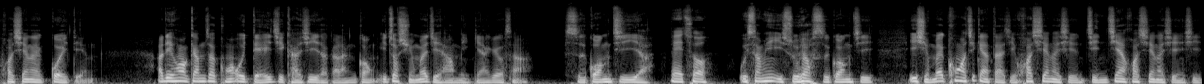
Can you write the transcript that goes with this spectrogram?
发生的过程。啊，你看检察官为第一集开始就甲咱讲，伊做想要一项物件叫啥？时光机啊，没错。为什么伊需要时光机？伊想要看即件代志发生的时，真正发生的时是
